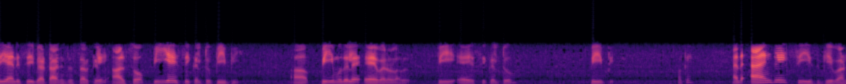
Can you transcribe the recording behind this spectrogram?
C and CB are tangent to the circle also PA is equal to PB uh, P മുതൽ A വരെ ഉള്ളത് PA is equal to PB okay and angle C is given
